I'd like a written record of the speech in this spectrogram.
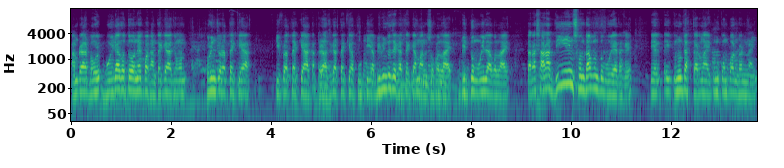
আমরা বহি- বহিরাগত অনেক বাগান থেকে যেমন হরিণচড়ার থেকে টিপড়ার থেকে রাজগার থেকে পুটিয়া বিভিন্ন জায়গা থেকে মানুষ গলায় বৃদ্ধ মহিলা গলায় তারা সারা দিন সন্ধ্যা পর্যন্ত বইয়া থাকে। এই কোনো ডাক্তার নাই কোনো কম্পাউন্ডার নাই।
